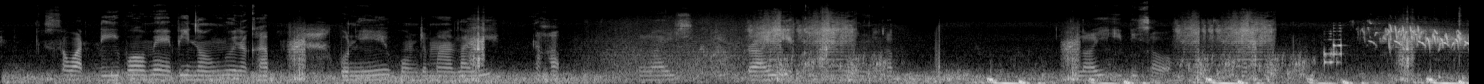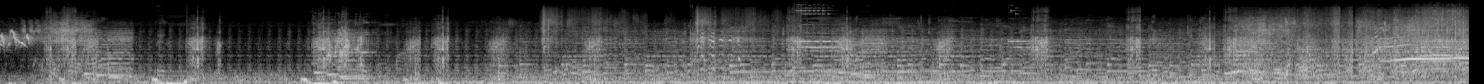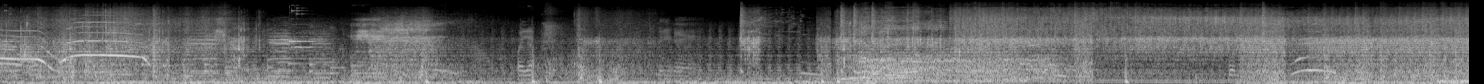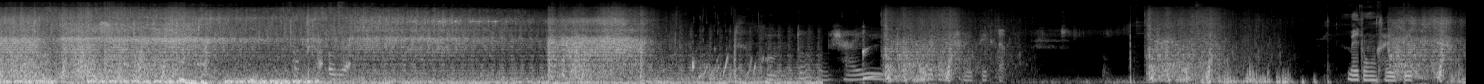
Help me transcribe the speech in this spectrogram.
สวัสดีพ่อแม่พี่น้องด้วยนะครับ วันนี้ผมจะมาไลฟ์นะครับไลฟ์ไลฟ์อีกครั้งหนึ่งนะครับไลฟ์อีพีสอง เพชรอะไม่ต้องใช้เพชร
